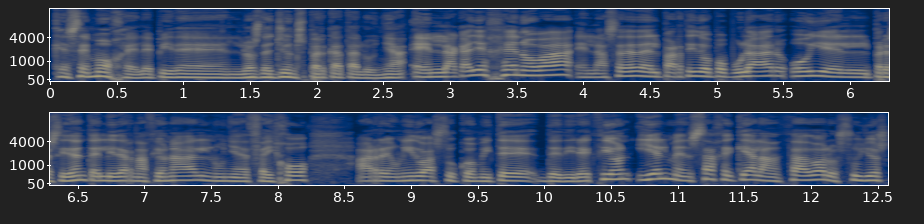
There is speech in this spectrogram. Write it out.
Que se moje, le piden los de Junts per Cataluña. En la calle Génova, en la sede del Partido Popular, hoy el presidente, el líder nacional, Núñez Feijó, ha reunido a su comité de dirección y el mensaje que ha lanzado a los suyos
